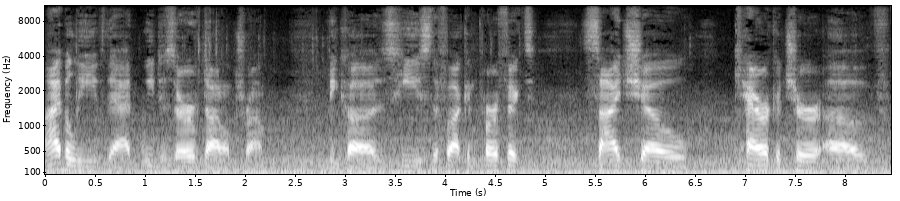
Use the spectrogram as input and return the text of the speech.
I believe that we deserve Donald Trump because he's the fucking perfect sideshow caricature of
